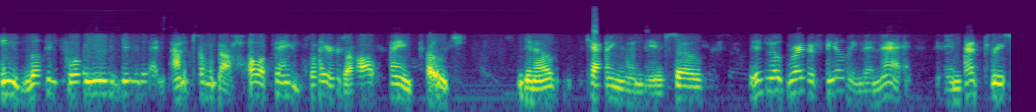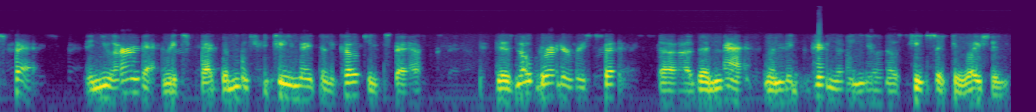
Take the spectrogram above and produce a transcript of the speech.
team looking for you to do that. I'm talking about Hall of Fame players, a Hall of Fame coach. You know, counting on you. So there's no greater feeling than that and that's respect. And you earn that respect amongst your teammates and the coaching staff. There's no greater respect uh, than that when they depend on you in those key situations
